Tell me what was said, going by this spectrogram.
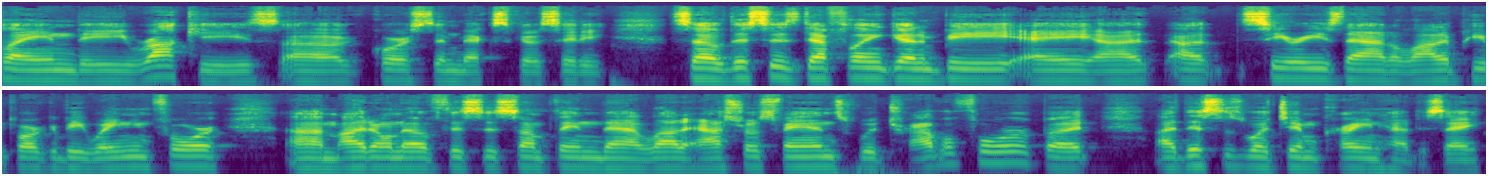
playing the Rockies, uh, of course, in Mexico City. So this is definitely going to be a, a, a, series that a lot of people are going to be waiting for. Um, I don't know if this is something that a lot of Astros fans would travel for, but uh, this is what Jim Crane had to say.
